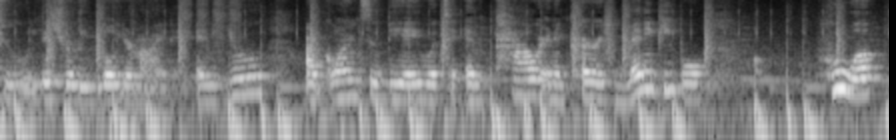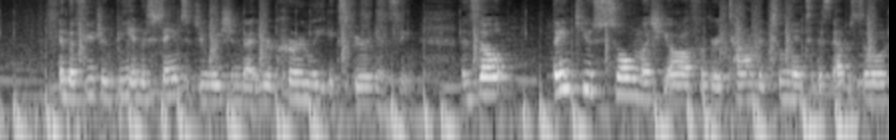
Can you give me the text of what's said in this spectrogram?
to literally blow your mind. And you are going to be able to empower and encourage many people who will in the future be in the same situation that you're currently experiencing. And so, thank you so much, y'all, for your time to tune into this episode.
